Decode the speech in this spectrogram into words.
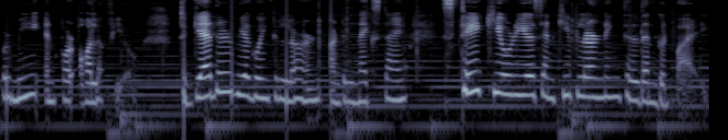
for me, and for all of you. Together, we are going to learn. Until next time, stay curious and keep learning. Till then, goodbye.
